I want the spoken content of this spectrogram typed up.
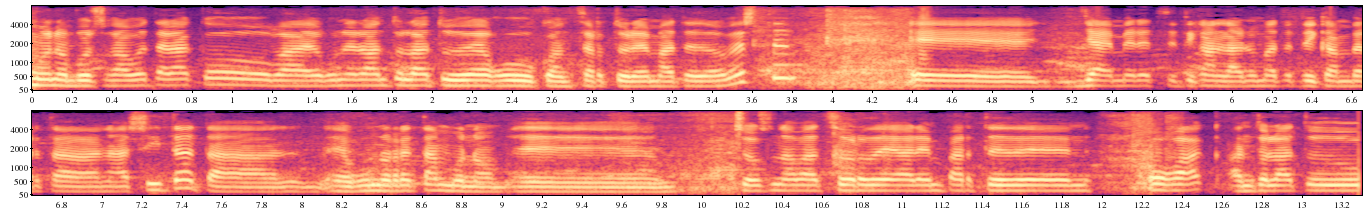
Bueno, pues gauetarako ba, egunero antolatu dugu kontzerturen bat edo beste. E, ja emeretzitik larun batetik bertan hasita eta egun horretan, bueno, e, txosna batzordearen parte den hogak antolatu du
